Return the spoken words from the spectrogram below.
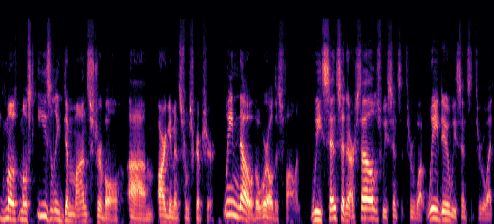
most most easily demonstrable um, arguments from Scripture. We know the world is fallen. We sense it ourselves. We sense it through what we do. We sense it through what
